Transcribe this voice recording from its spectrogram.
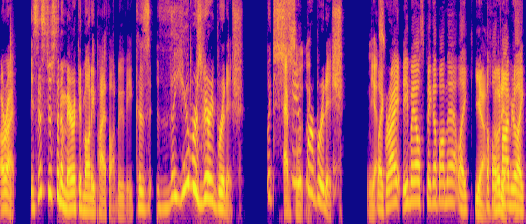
All right. Is this just an American Monty Python movie? Because the humor's very British, like Absolutely. super British. Yes. Like, right? Anybody else pick up on that? Like, Yeah. the whole Oh, yeah. time you're like,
